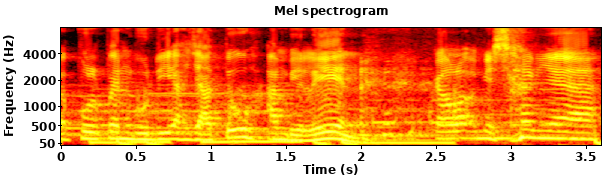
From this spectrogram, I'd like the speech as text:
eh, pulpen Budiah jatuh, ambilin. kalau misalnya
